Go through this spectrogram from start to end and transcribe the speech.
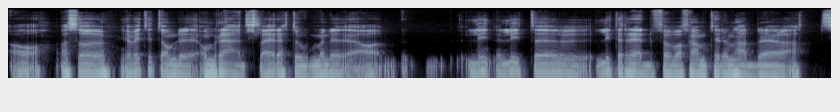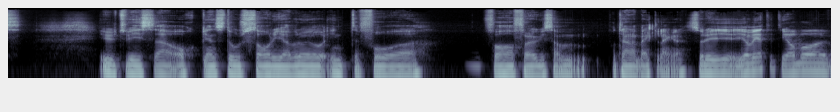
Ja, alltså, jag vet inte om, det, om rädsla är rätt ord, men det, ja, li, lite, lite rädd för vad framtiden hade. Att utvisa och en stor sorg över att inte få, få ha Ferguson på tränarbänken längre. Så det, jag vet inte, jag var...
